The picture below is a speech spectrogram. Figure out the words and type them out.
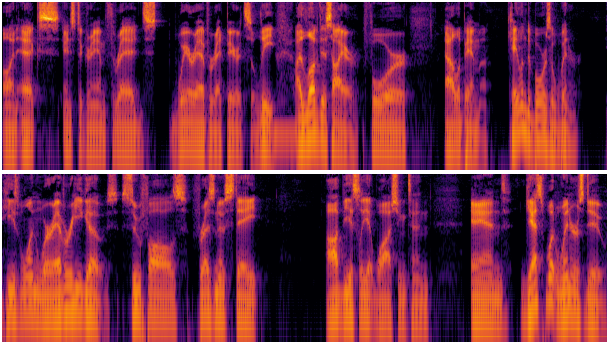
on X, Instagram, Threads, wherever at Barrett Sallee. I love this hire for Alabama. Kalen DeBoer is a winner. He's won wherever he goes Sioux Falls, Fresno State, obviously at Washington. And guess what winners do?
